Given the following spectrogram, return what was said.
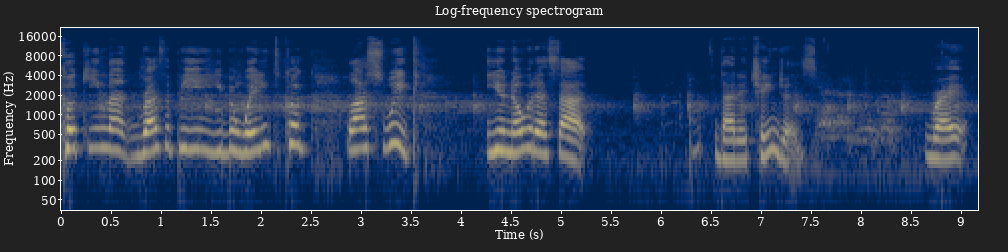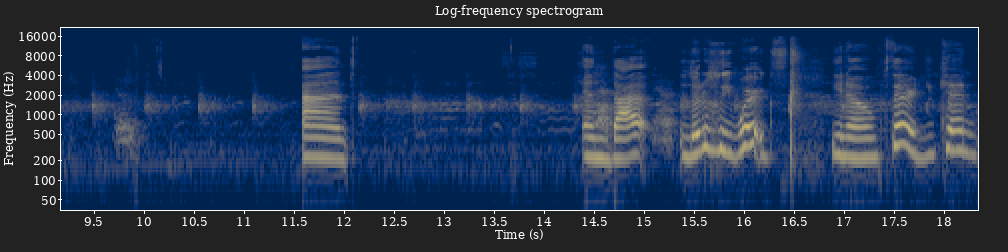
cooking that recipe you've been waiting to cook last week. You notice that that it changes. Right? And and that literally works. You know, third, you can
